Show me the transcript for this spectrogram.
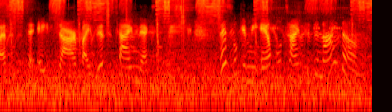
Requests to HR by this time next week. This will give me ample time to deny them.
